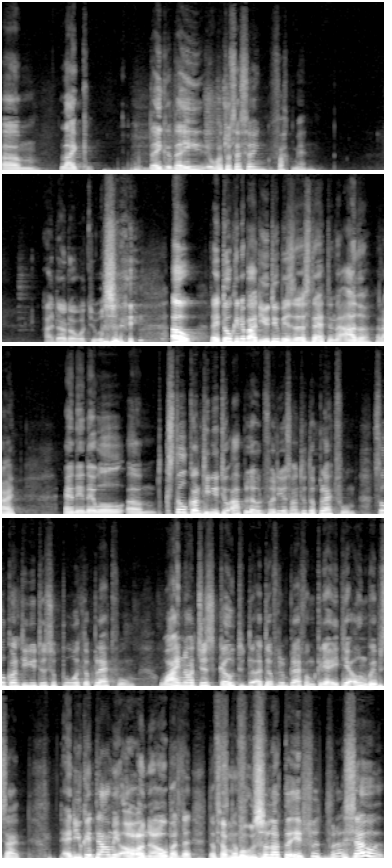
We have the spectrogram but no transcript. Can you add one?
Um, like they they what was I saying? Fuck man. i don't know what you were saying Oh, they're talking about YouTube is this, that, and the other, right? And then they will um, still continue to upload videos onto the platform, still continue to support the platform. Why not just go to the, a different platform, create your own website? And you can tell me, oh no, but the, the, some the a lot of effort bro so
